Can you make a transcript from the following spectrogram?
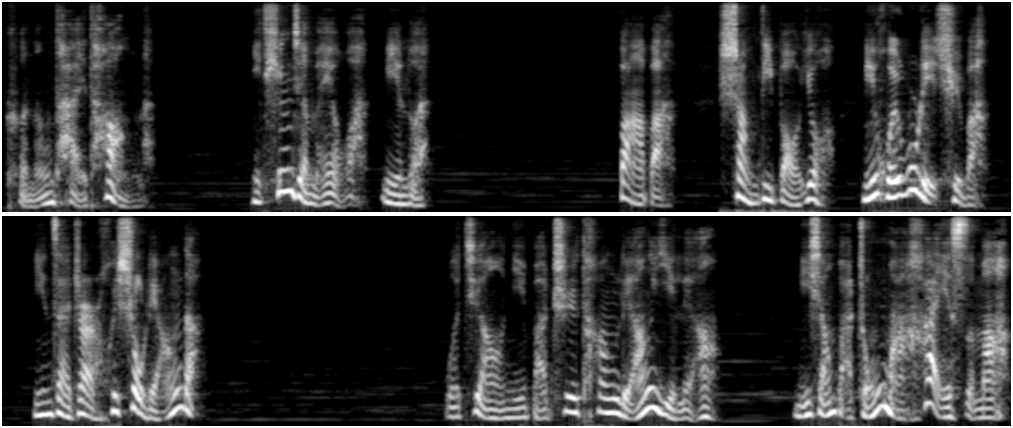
可能太烫了。你听见没有啊，米伦？爸爸，上帝保佑您回屋里去吧，您在这儿会受凉的。我叫你把汁汤凉一凉，你想把种马害死吗？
